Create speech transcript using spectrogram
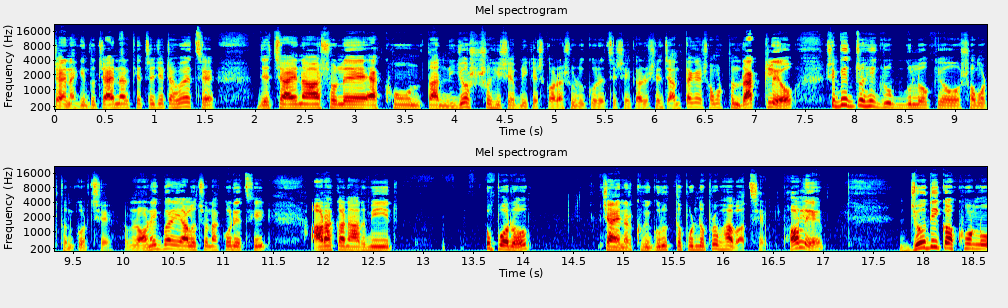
চায়না, কিন্তু চায়নার ক্ষেত্রে যেটা হয়েছে যে চায়না আসলে এখন তার নিজস্ব হিসেব নিকেশ করা শুরু করেছে, সে কারণে সে জানতাকে সমর্থন রাখলেও সে বিদ্রোহী গ্রুপগুলোকেও সমর্থন করছে। আমরা অনেকবার এই আলোচনা করেছি, আরাকান আর্মির উপরও চায়নার খুবই গুরুত্বপূর্ণ প্রভাব আছে। ফলে যদি কখনো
